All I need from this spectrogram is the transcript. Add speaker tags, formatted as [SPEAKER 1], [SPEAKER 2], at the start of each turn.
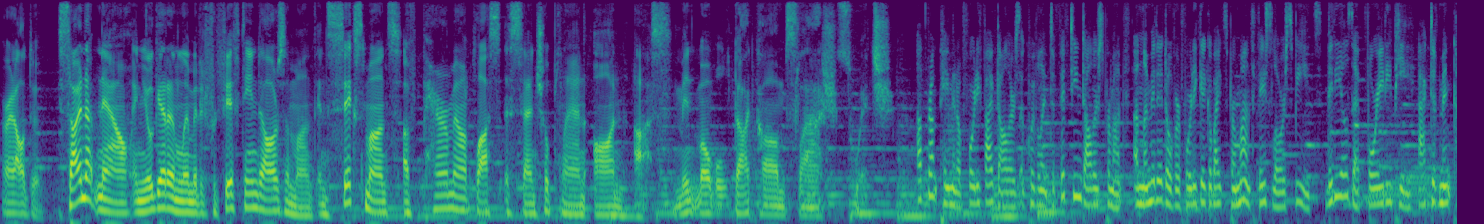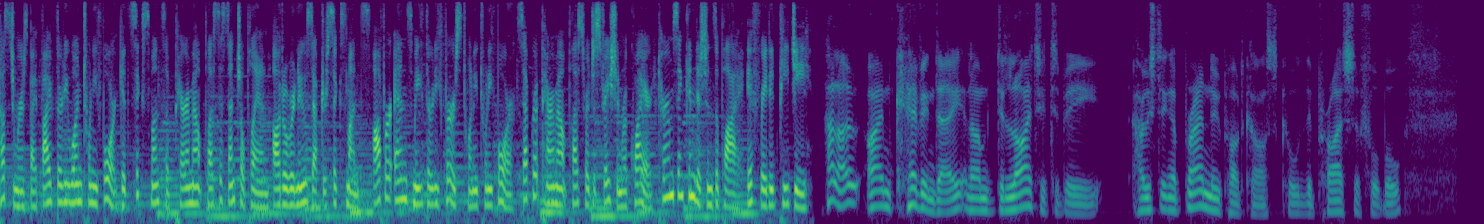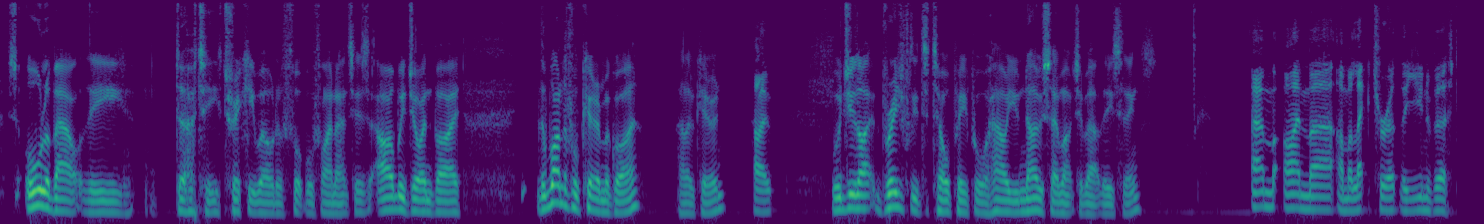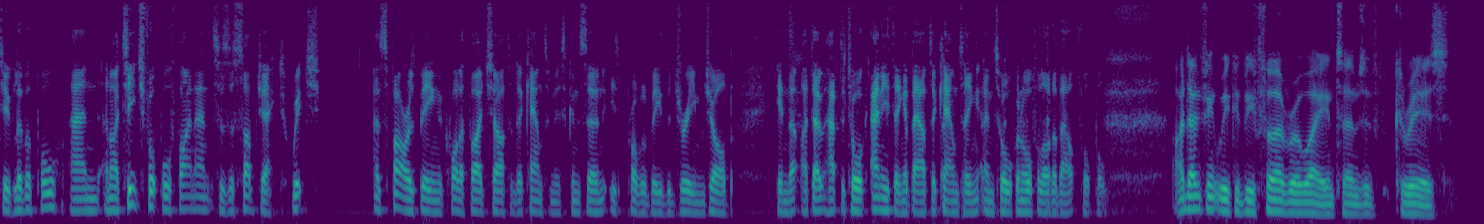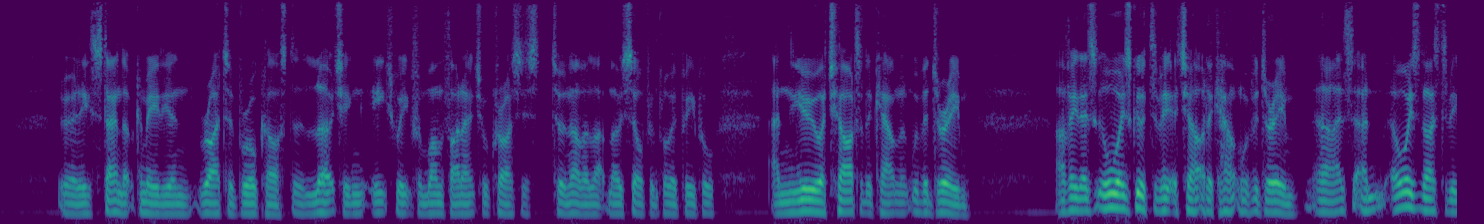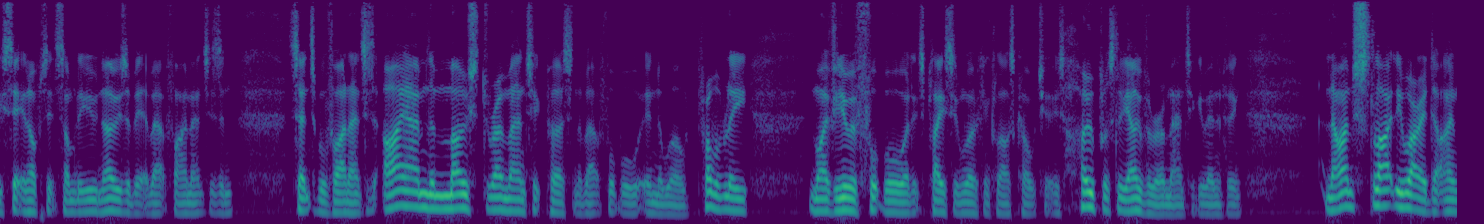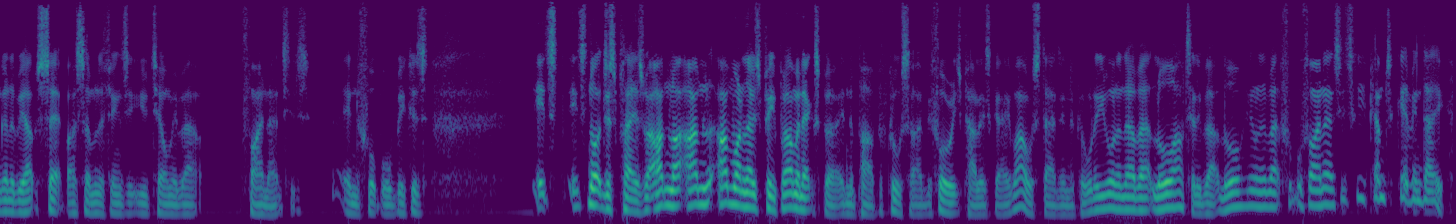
[SPEAKER 1] All right, I'll do it. Sign up now and you'll get unlimited for $15 a month and six months of Paramount Plus Essential Plan on us. Mintmobile.com slash switch.
[SPEAKER 2] Upfront payment of $45 equivalent to $15 per month. Unlimited over 40 gigabytes per month. Face lower speeds. Videos at 480p. Active Mint customers by 531.24 get six months of Paramount Plus Essential Plan. Auto renews after six months. Offer ends May 31st, 2024. Separate Paramount Plus registration required. Terms and conditions apply if rated PG.
[SPEAKER 3] Hello, I'm Kevin Day, and I'm delighted to be hosting a brand new podcast called The Price of Football. It's all about the dirty, tricky world of football finances. I'll be joined by the wonderful Kieran Maguire. Hello, Kieran.
[SPEAKER 4] Hello.
[SPEAKER 3] Would you like briefly to tell people how you know so much about these things?
[SPEAKER 4] Um, I'm, uh, I'm a lecturer at the University of Liverpool and, and I teach football finance as a subject, which, as far as being a qualified chartered accountant is concerned, is probably the dream job in that I don't have to talk anything about accounting and talk an awful lot about football.
[SPEAKER 3] I don't think we could be further away in terms of careers. Really, stand up comedian, writer, broadcaster, lurching each week from one financial crisis to another, like most self employed people. And you, a chartered accountant with a dream. I think it's always good to be a chartered accountant with a dream. Uh, it's and always nice to be sitting opposite somebody who knows a bit about finances and sensible finances. I am the most romantic person about football in the world. Probably my view of football and its place in working class culture is hopelessly over romantic, if anything. Now, I'm slightly worried that I'm going to be upset by some of the things that you tell me about finances in football because it's it's not just players. I'm like I'm I'm one of those people. I'm an expert in the pub, of course. I before each Palace game, I will stand in the corner. You want to know about law? I'll tell you about law. You want to know about football finances? You come to Kevin Day.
